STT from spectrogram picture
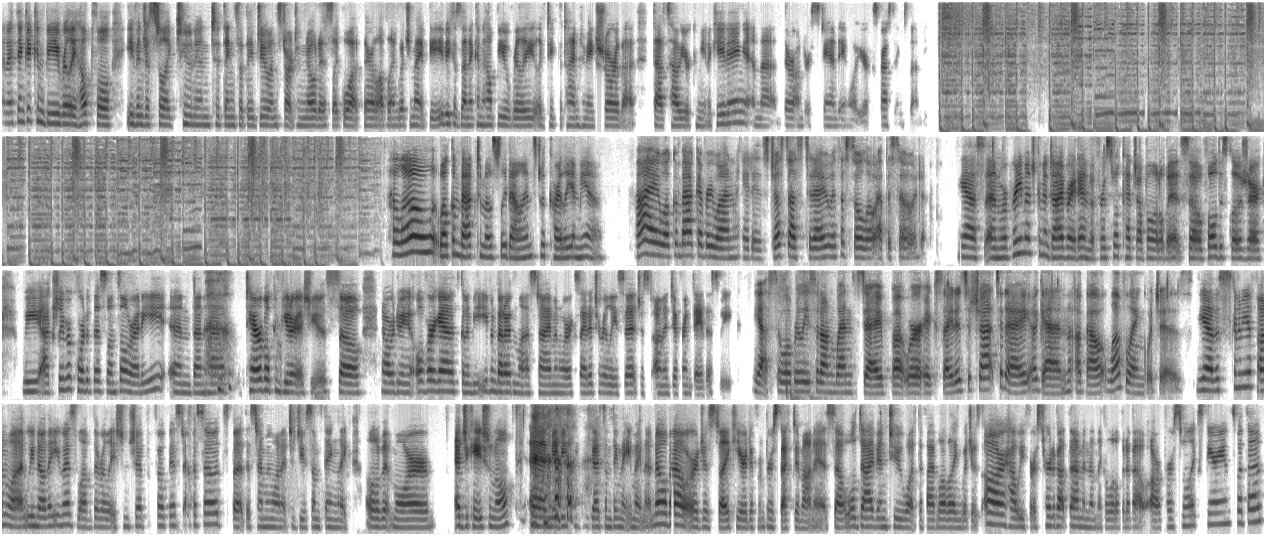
And I think it can be really helpful even just to like tune into things that they do and start to notice like what their love language might be because then it can help you really like take the time to make sure that that's how you're communicating and that they're understanding what you're expressing to them. Hello, welcome back to Mostly Balanced with Carly and Mia. Hi, welcome back, everyone. It is just us today with a solo episode. Yes, and we're pretty much going to dive right in, but first we'll catch up a little bit. So, full disclosure, we actually recorded this once already and then had terrible computer issues. So, now we're doing it over again. It's going to be even better than last time, and we're excited to release it just on a different day this week. Yes, so we'll release it on Wednesday, but we're excited to chat today again about love languages. Yeah, this is going to be a fun one. We know that you guys love the relationship focused episodes, but this time we wanted to do something like a little bit more educational and maybe you guys something that you might not know about or just like hear a different perspective on it. So we'll dive into what the five love languages are, how we first heard about them, and then like a little bit about our personal experience with them.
